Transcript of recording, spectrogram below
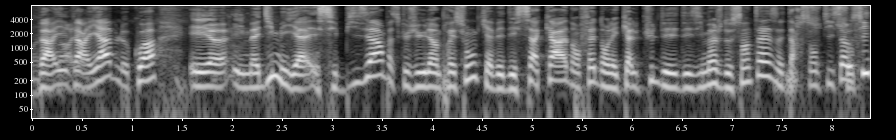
ouais. vari- variable, quoi. Et, euh, et il m'a dit, mais a- c'est bizarre parce que j'ai eu l'impression qu'il y avait des saccades, en fait, dans les calculs des, des images de synthèse. T'as ressenti ça Sauf- aussi?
